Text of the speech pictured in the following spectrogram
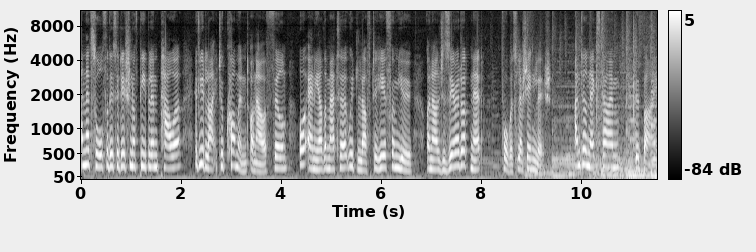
And that's all for this edition of People and Power. If you'd like to comment on our film or any other matter, we'd love to hear from you on aljazeera.net forward slash English. Until next time, goodbye.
